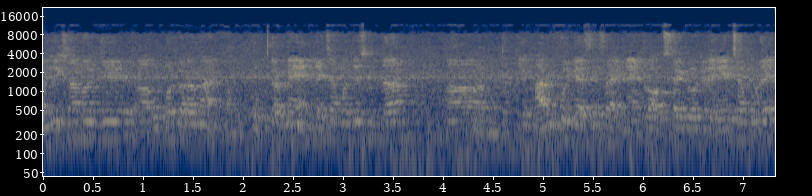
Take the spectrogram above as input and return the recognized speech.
अग्निशामक जे उपकरण आहेत म्हणजे उपकरणे आहेत त्याच्यामध्ये सुद्धा जे हार्मफुल गॅसेस आहेत नायट्रो ऑक्साईड वगैरे याच्यामुळे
